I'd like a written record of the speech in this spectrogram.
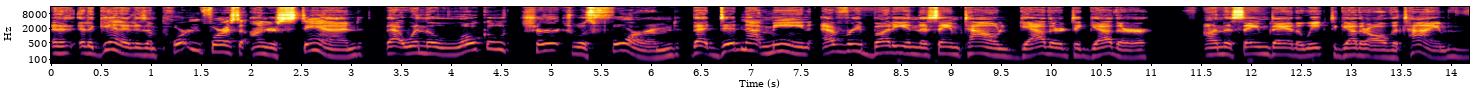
and, and again, it is important for us to understand that when the local church was formed, that did not mean everybody in the same town gathered together on the same day of the week together all the time.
